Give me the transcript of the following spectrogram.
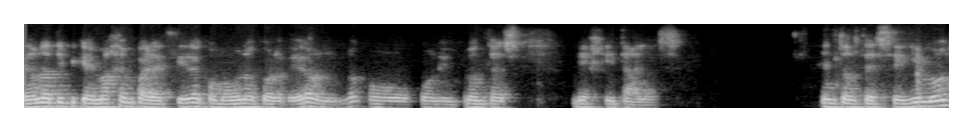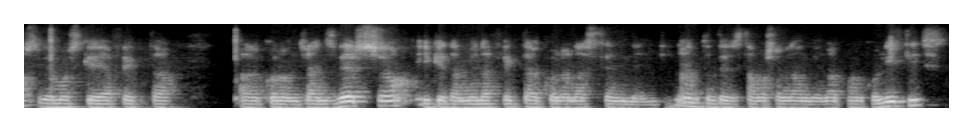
da una típica imagen parecida como a un acordeón, ¿no? con improntas digitales. Entonces seguimos, vemos que afecta al colon transverso y que también afecta al colon ascendente. Entonces estamos hablando de una pancolitis.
